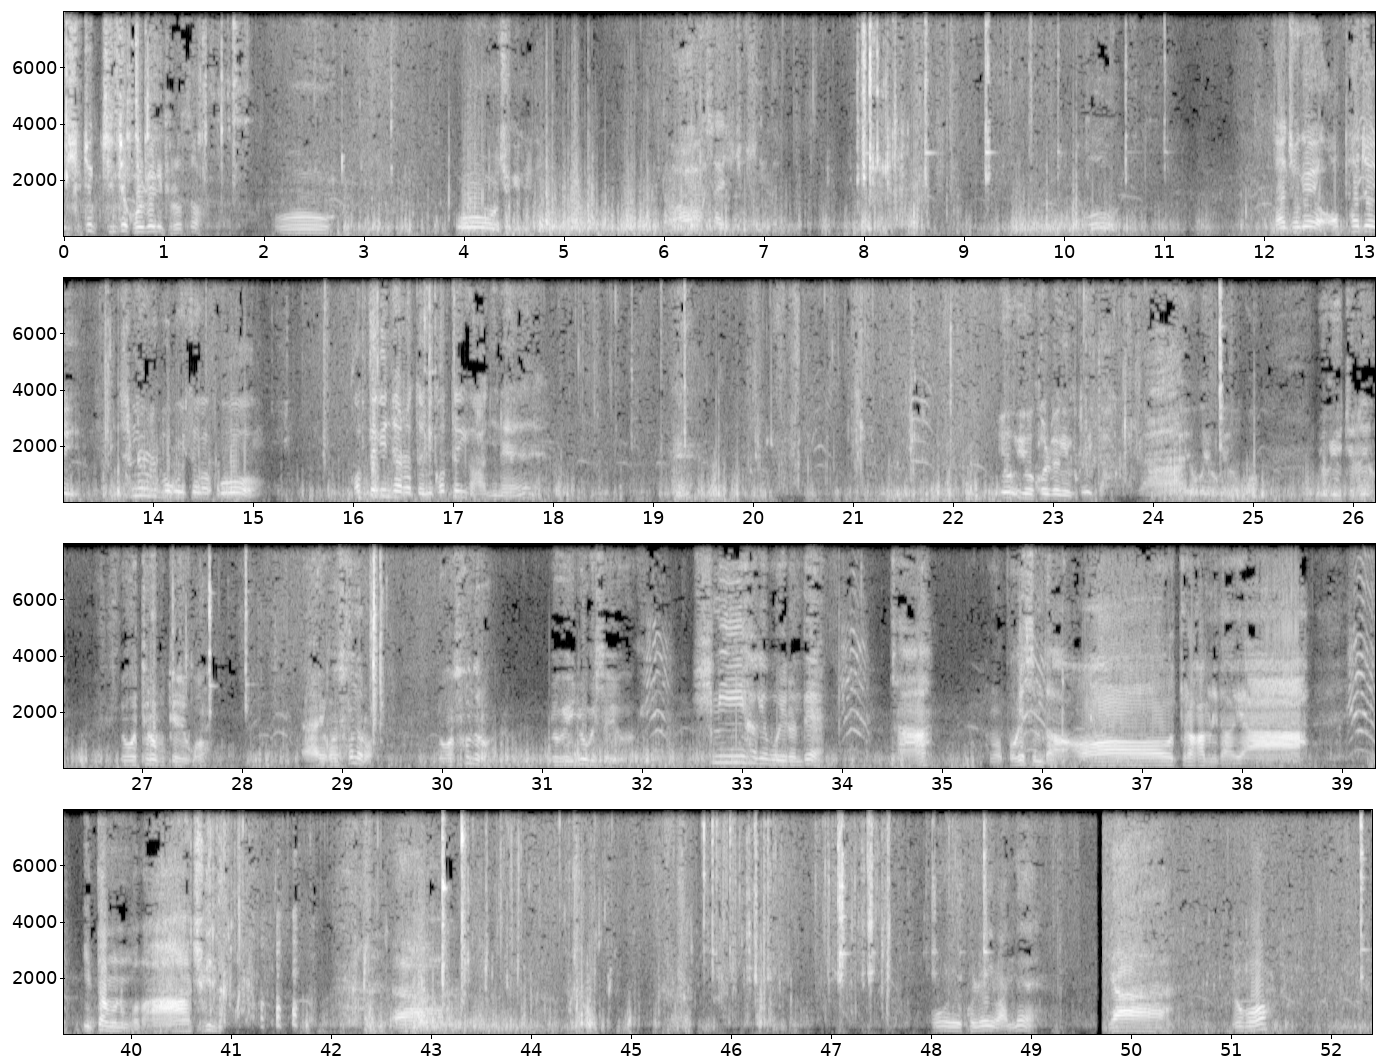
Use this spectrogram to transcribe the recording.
이 실제 진짜 골뱅이 들었어. 오, 오, 죽입니다. 아, 사이즈 좋습니다. 오, 난 저게 엎어져, 하늘을 보고 있어갖고, 껍데기인 줄 알았더니 껍데기가 아니네. 예? 요, 요 골뱅이 또 있다. 야, 요거, 요거, 요거. 여기 있잖아요. 요거 들어볼게요, 요거. 야, 요건 손으로. 요건 손으로. 여기, 여기 있어요, 여기. 희미하게 보이는데, 자, 한번 보겠습니다. 어, 들어갑니다. 야, 입 다무는 거 봐. 아, 죽인다. 야. 오, 여기 골뱅이 많네. 야, 요거,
